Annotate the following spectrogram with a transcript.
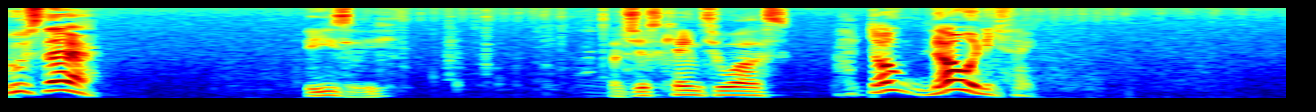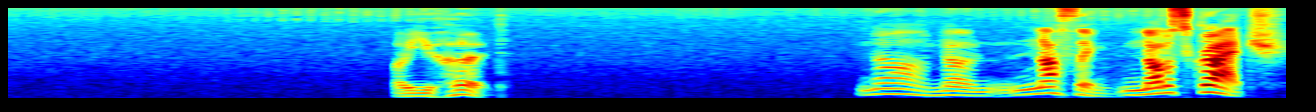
Who's there? Easy. I just came to ask. I don't know anything. Are you hurt? No, no, nothing. Not a scratch.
